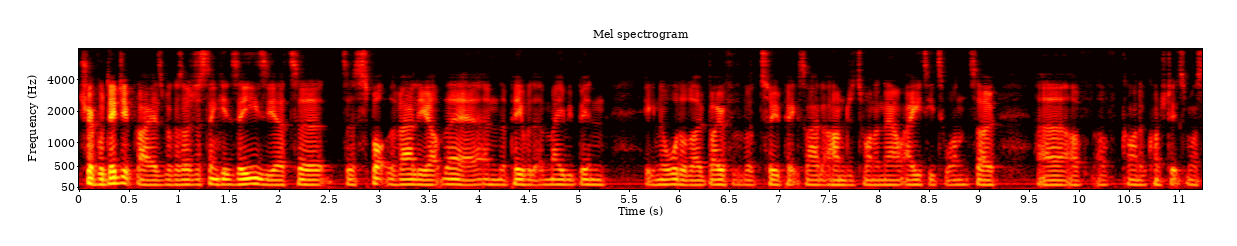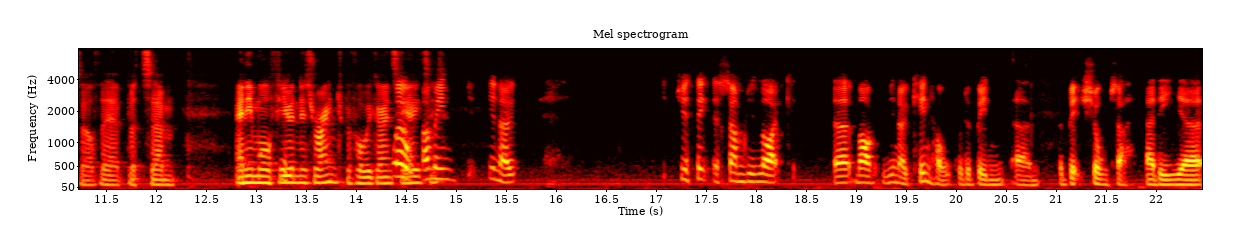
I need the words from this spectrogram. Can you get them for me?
triple digit players because I just think it's easier to, to spot the value up there and the people that have maybe been ignored, although both of the two picks I had at 100 to 1 and now 80 to 1. So uh, I've, I've kind of contradicted myself there. But um, any more for you in this range before we go into well, the 80s? I mean, you know, do you think there's somebody like uh, Mark, you know, Kinhult would have been um, a bit shorter had he uh,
